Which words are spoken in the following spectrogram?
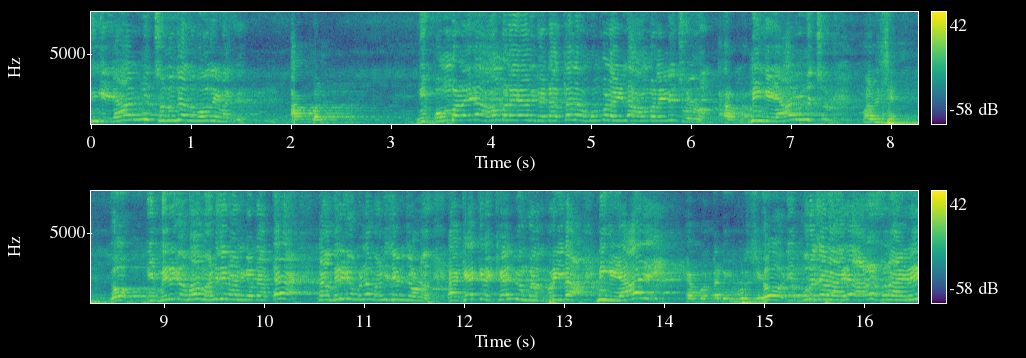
நீங்க யாருன்னு சொல்லுங்க அது போதும் எனக்கு. ஆம்பல் நீ பொம்பளையா ஆம்பளையான்னு கேட்டா தான் நான் பொம்பளை இல்ல ஆம்பளைன்னு சொல்லணும். நீங்க யாருன்னு சொல்லணும் மனுஷன். யோ நீ மிருகமா மனுஷனான்னு கேட்டா தான் நான் மிருகம் இல்ல மனுஷன் சொல்லணும். நான் கேட்கிற கேள்வி உங்களுக்கு புரியுதா? நீங்க யாரு? என் பொண்டாட்டிக்கு புரிச்சு யோ நீ புருஷனாயிரு அரசனாயிரு.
